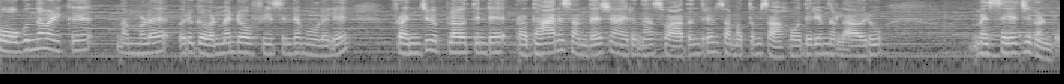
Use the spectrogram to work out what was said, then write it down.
പോകുന്ന വഴിക്ക് നമ്മൾ ഒരു ഗവൺമെന്റ് ഓഫീസിന്റെ മുകളിൽ ഫ്രഞ്ച് വിപ്ലവത്തിന്റെ പ്രധാന സന്ദേശമായിരുന്ന സ്വാതന്ത്ര്യം സമത്വം സാഹോദര്യം എന്നുള്ള ആ ഒരു മെസ്സേജ് കണ്ടു.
